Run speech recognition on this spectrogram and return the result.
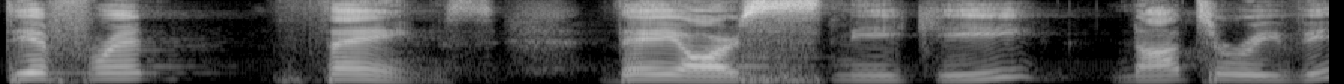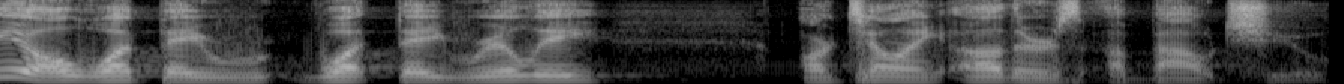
different things. They are sneaky, not to reveal what they, what they really are telling others about you.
